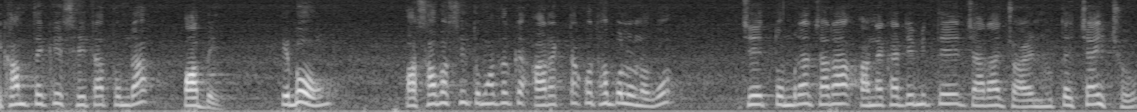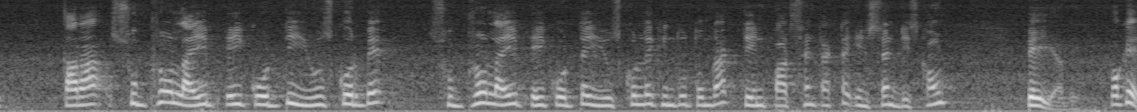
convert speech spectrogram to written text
এখান থেকে সেটা তোমরা পাবে। এবং পাশাপাশি তোমাদেরকে আরেকটা কথা বলে নেব, যে তোমরা যারা আন একাডেমিতে যারা জয়েন হতে চাইছো, তারা শুভ্র লাইভ এই কোডটি ইউজ করবে। শুভ্র লাইভ এই কোডটা ইউজ করলে কিন্তু তোমরা টেন পার্সেন্ট একটা ইনস্ট্যান্ট ডিসকাউন্ট পেয়ে যাবে। ওকে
